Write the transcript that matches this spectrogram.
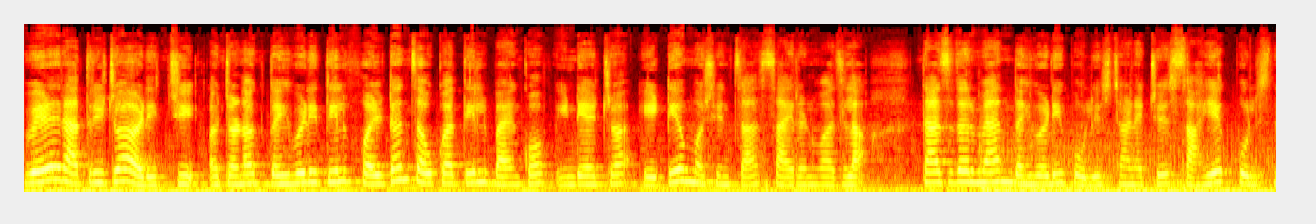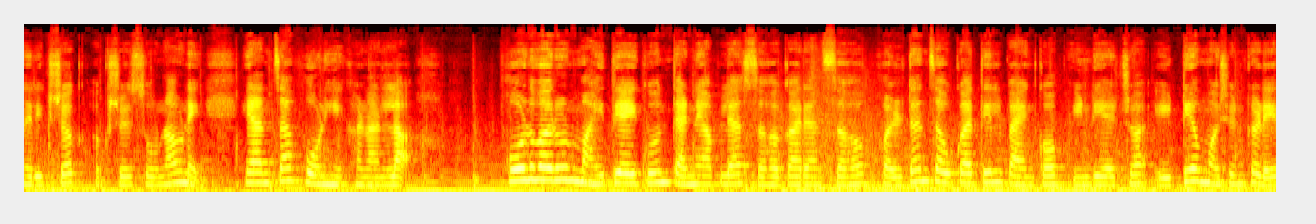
वेळ रात्रीच्या अडीचची. अचानक दहिवडीतील फलटण चौकातील बँक ऑफ इंडियाच्या एटीएम मशीनचा सायरन वाजला. त्याच दरम्यान दहिवडी पोलीस ठाण्याचे सहाय्यक पोलीस निरीक्षक अक्षय सोनावणे यांचा फोनही खणाणला. फोनवरून माहिती ऐकून त्यांनी आपल्या सहकाऱ्यांसह फलटण चौकातील बँक ऑफ इंडियाच्या एटीएम मशीनकडे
